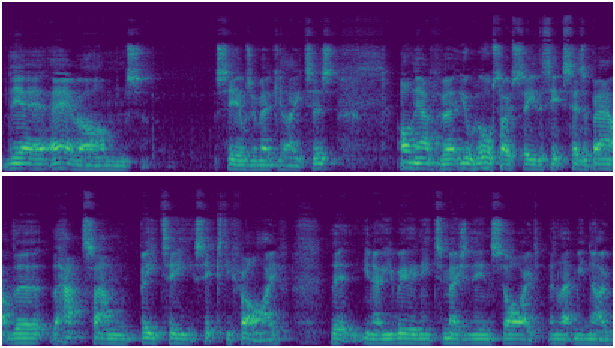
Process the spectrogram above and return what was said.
the air, air, arms seals and regulators on the advert you'll also see that it says about the the Hatsan BT65 that you know you really need to measure the inside and let me know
